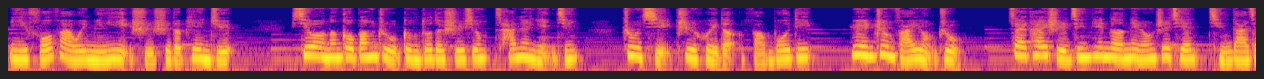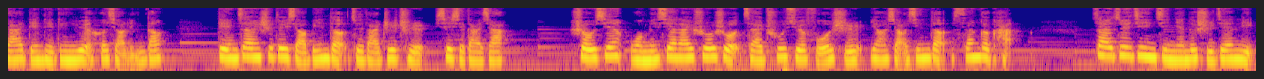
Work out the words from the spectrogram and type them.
以佛法为名义实施的骗局，希望能够帮助更多的师兄擦亮眼睛，筑起智慧的防波堤。愿正法永驻。在开始今天的内容之前，请大家点点订阅和小铃铛，点赞是对小编的最大支持，谢谢大家。首先，我们先来说说在初学佛时要小心的三个坎。在最近几年的时间里，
